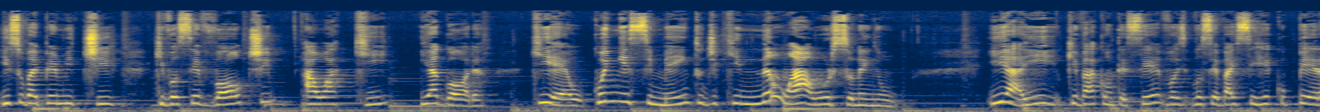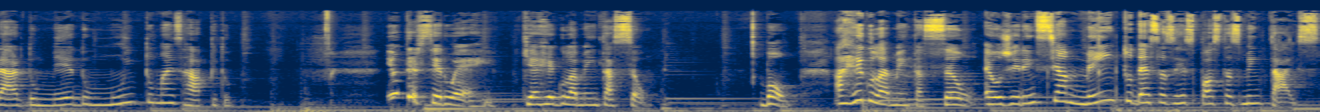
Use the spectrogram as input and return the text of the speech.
isso vai permitir que você volte ao aqui e agora, que é o conhecimento de que não há urso nenhum. E aí, o que vai acontecer? Você vai se recuperar do medo muito mais rápido. E o terceiro R, que é regulamentação. Bom, a regulamentação é o gerenciamento dessas respostas mentais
